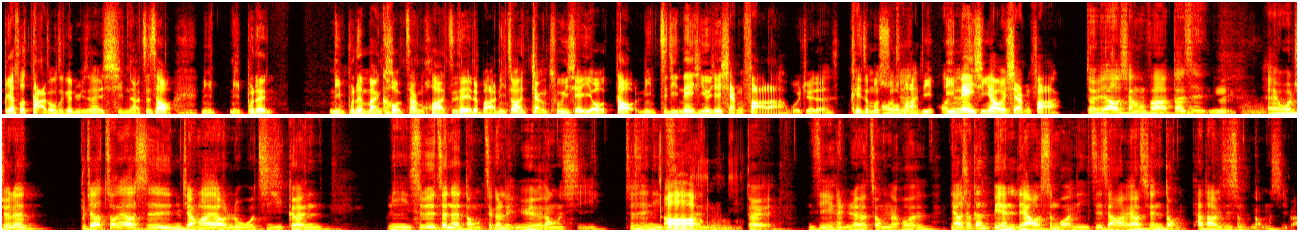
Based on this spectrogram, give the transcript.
不要说打动这个女生的心啊，至少你你不能你不能满口脏话之类的吧？你总要讲出一些有道，你自己内心有些想法啦。我觉得可以这么说吗？你你内心要有想法。对，要有想法，但是嗯，哎，我觉得比较重要是你讲话要有逻辑，跟你是不是真的懂这个领域的东西，就是你哦，对。你自己很热衷的，或者你要去跟别人聊什么，你至少要先懂它到底是什么东西吧？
